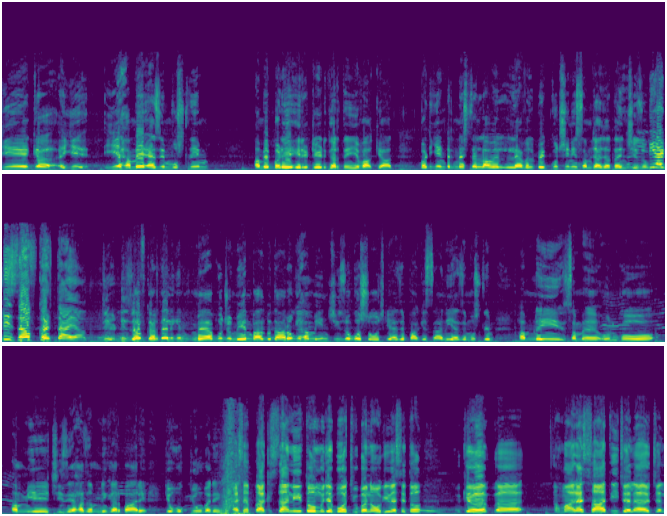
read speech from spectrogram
ये एक, ये ये हमें एज ए मुस्लिम, हमें बड़े इरीटेट करते हैं ये वाक़ात बट ये इंटरनेशनल लेवल लेवल पे कुछ ही नहीं समझा जाता इन चीज़ों को। डिजर्व करता है अब। डिजर्व करता है लेकिन मैं आपको जो मेन बात बता रहा हूँ कि हम इन चीज़ों को सोच के as a Pakistani as a Muslim हम नहीं सम, उनको हम ये चीज़ें हजम नहीं कर पा रहे कि वो क्यों बनेंगे। ऐसे पाकिस्तानी तो मुझे बहुत चुभन होगी वैसे तो कि हमारा साथ ही चल, चल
